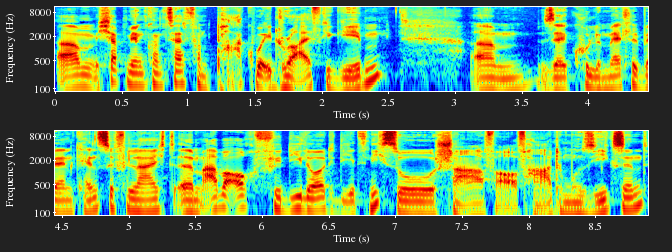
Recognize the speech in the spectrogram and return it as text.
Ähm, ich habe mir ein Konzert von Parkway Drive gegeben. Ähm, sehr coole Metalband, kennst du vielleicht. Ähm, aber auch für die Leute, die jetzt nicht so scharf auf harte Musik sind,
